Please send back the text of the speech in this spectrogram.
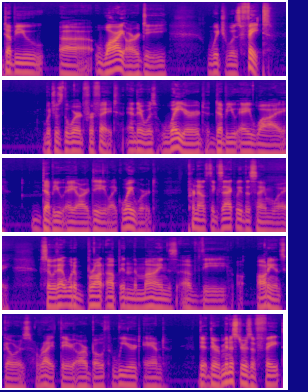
W uh, Y R D, which was fate, which was the word for fate, and there was Wayard, W A Y W A R D, like wayward, pronounced exactly the same way. So that would have brought up in the minds of the audience goers, right? They are both weird and they're, they're ministers of fate,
